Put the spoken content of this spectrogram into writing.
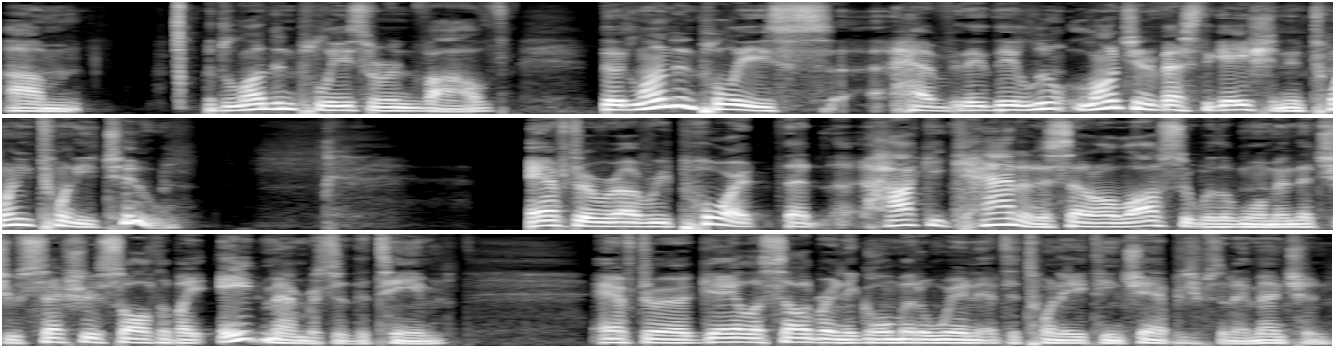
Um, but the London police were involved. The London police have they, they launched an investigation in 2022 after a report that Hockey Canada settled a lawsuit with a woman that she was sexually assaulted by eight members of the team after a gala celebrating a gold medal win at the 2018 championships that I mentioned.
